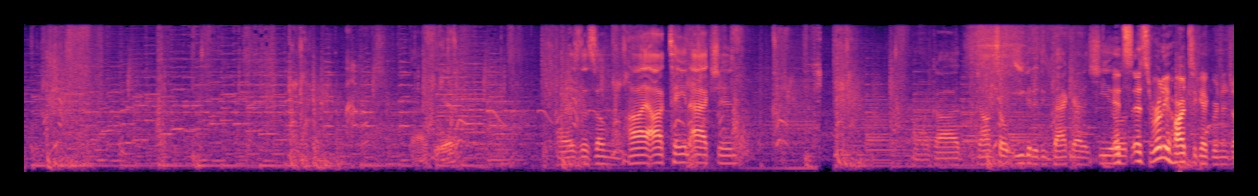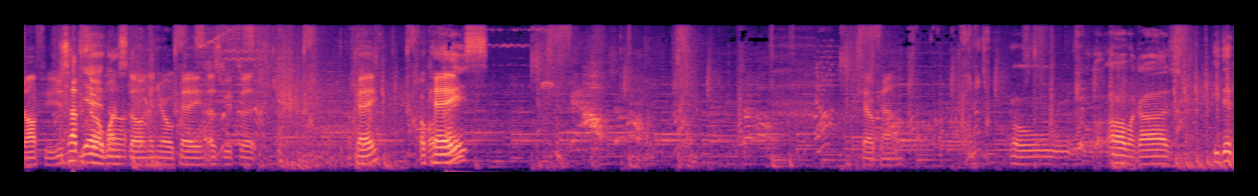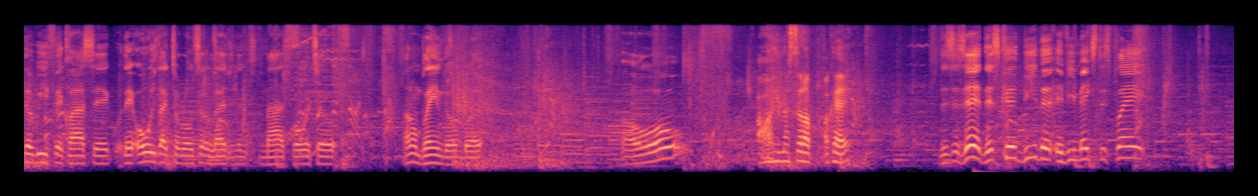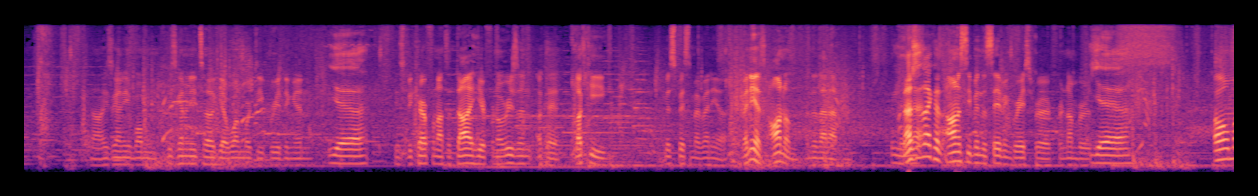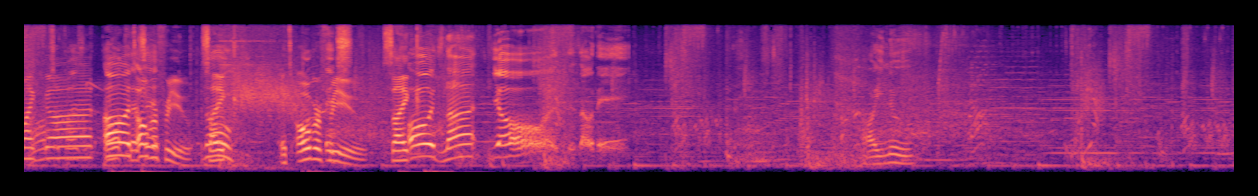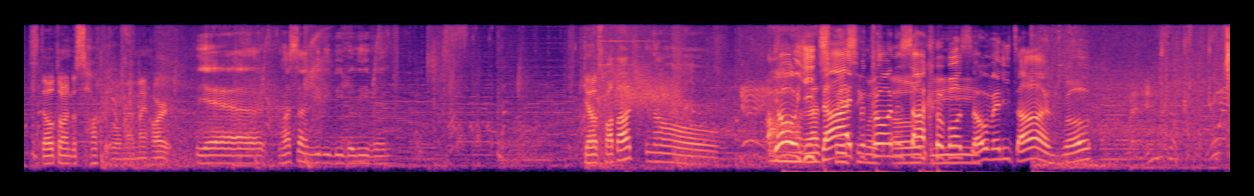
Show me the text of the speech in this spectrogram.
Alright, is some high octane action? Oh my god, John's so eager to do back at his shield. It's it's really hard to get Greninja off you. You just have to Yeah, do it once though, and then you're okay as Wii Fit. Okay. Oh, Okay. nice. Okay, okay. Oh, oh my god. He did the Wii Fit Classic. They always like to roll to the legend and smash forward tilt. I don't blame them, but. Oh, Oh, he messed it up. Okay. this is it. This could be the. If he makes this play, No, he's gonna need one. He's gonna need to get one more deep breathing in. yeah. He needs to be careful not to die here for no reason. Okay, lucky. Misspacing my Venia. Venia's on him, and then that happened. Then That's just like has honestly been the saving grace for for numbers. Yeah. Oh my Oh, god. Oh, Oh, it's over it. for you. It's No. like it's over for It's- you. It's like Oh, it's not. Yo, Oh, he knew. still throwing the soccer ball, man. My heart. Yeah, my son really be believing. Get up spot dodge. No. Oh, Yo, he died for throwing the soccer ball so many times, bro.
